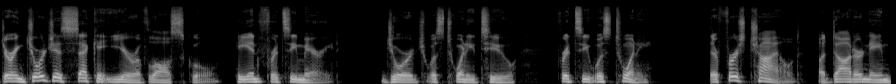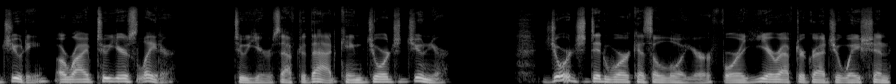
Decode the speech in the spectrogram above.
During George's second year of law school, he and Fritzi married. George was 22, Fritzi was 20. Their first child, a daughter named Judy, arrived two years later. Two years after that came George Jr. George did work as a lawyer for a year after graduation,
